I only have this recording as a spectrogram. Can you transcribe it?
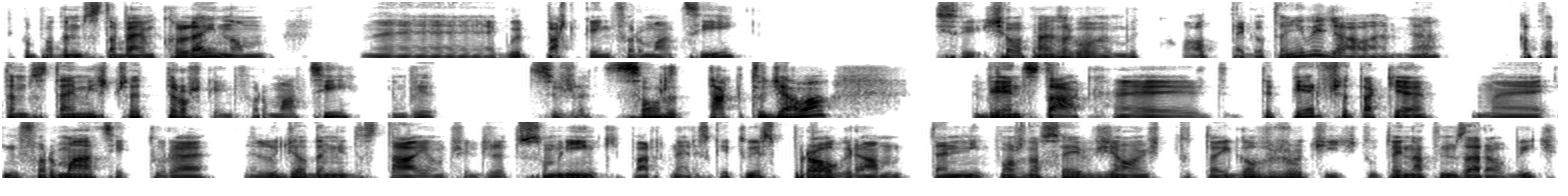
Tylko potem dostawałem kolejną e, jakby paczkę informacji i się łapałem za głowę. Mówię, o, tego to nie wiedziałem, nie? A potem dostałem jeszcze troszkę informacji i mówię, że co, że tak to działa? Więc tak, e, te pierwsze takie e, informacje, które ludzie ode mnie dostają, czyli że tu są linki partnerskie, tu jest program, ten link można sobie wziąć, tutaj go wrzucić, tutaj na tym zarobić.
